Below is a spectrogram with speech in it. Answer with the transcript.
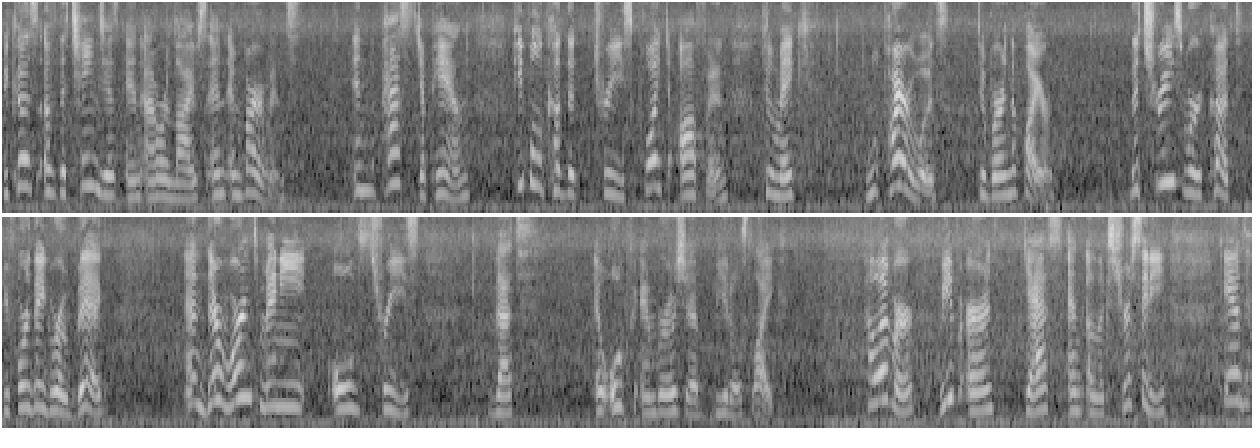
because of the changes in our lives and environment. In the past Japan, people cut the trees quite often to make firewood to burn the fire. The trees were cut before they grow big, and there weren't many old trees that oak ambrosia beetles like. However, we've earned gas and electricity, and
